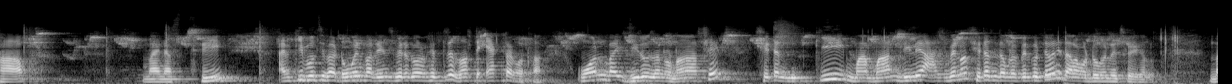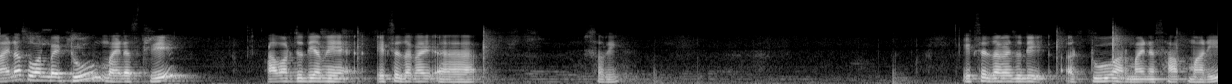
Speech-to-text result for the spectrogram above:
হাফ মাইনাস থ্রি আমি কি বলছি বা ডোমেন বা রেঞ্জ বের করার ক্ষেত্রে জাস্ট একটা কথা। ওয়ান বাই জিরো যেন না আসে, সেটা কি মান দিলে আসবে না, সেটা যদি আমরা বের করতে পারি, তাহলে আমার ডোমেন রেঞ্জ হয়ে গেল। Minus one by two minus three আবার যদি আমি এক্সের জায়গায় সরি এক্সের জায়গায় যদি টু আর মাইনাস হাফ মারি,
